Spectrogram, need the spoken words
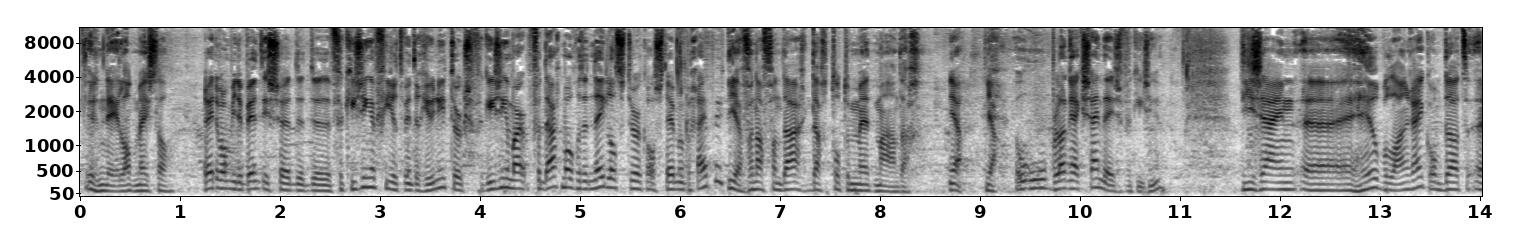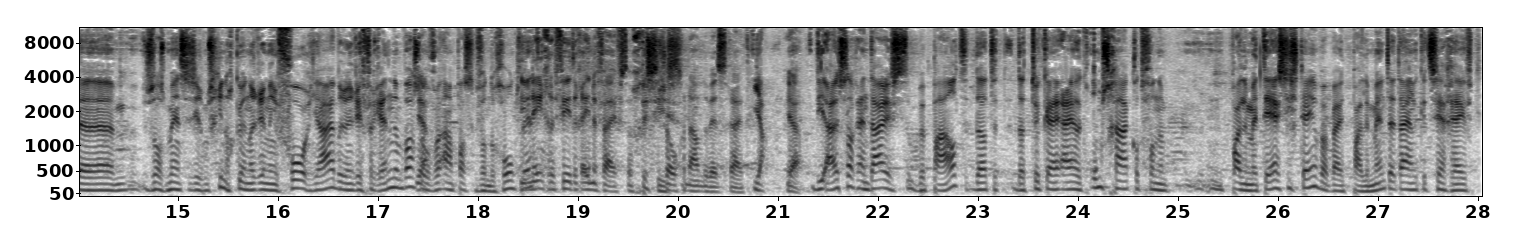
In Nederland meestal. De reden waarom je er bent is eh, de, de verkiezingen, 24 juni, Turkse verkiezingen. Maar vandaag mogen de Nederlandse Turken al stemmen, begrijp ik? Ja, vanaf vandaag, ik dacht tot en met maandag. Ja. Ja. Hoe, hoe belangrijk zijn deze verkiezingen? Die zijn eh, heel belangrijk, omdat, eh, zoals mensen zich misschien nog kunnen herinneren, vorig jaar er een referendum was Ja. over aanpassing van de grondwet. Die 49-51, Precies. zogenaamde wedstrijd. Ja, Ja. die uitslag. En daar is bepaald dat, het, dat Turkije eigenlijk omschakelt van een parlementair systeem, waarbij het parlement uiteindelijk het zeggen heeft,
